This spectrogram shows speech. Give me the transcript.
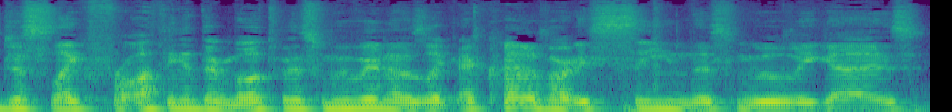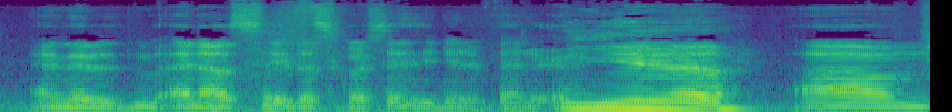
just like frothing at their mouth for this movie, and I was like, I've kind of already seen this movie, guys. and it, and I would say that Scorsese did it better. Yeah, Um,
